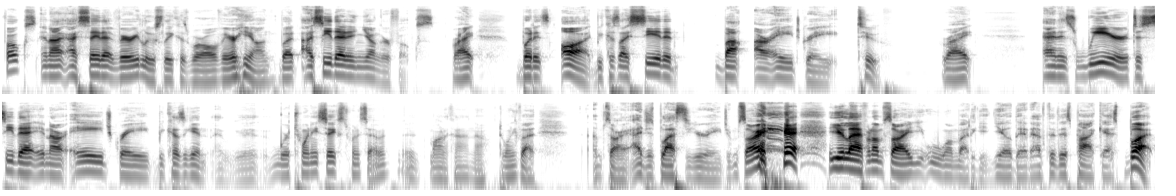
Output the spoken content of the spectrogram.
folks, and I, I say that very loosely because we're all very young, but I see that in younger folks, right? But it's odd because I see it at about our age grade too, right? And it's weird to see that in our age grade because again, we're 26, 27, uh, Monica, no, 25. I'm sorry. I just blasted your age. I'm sorry. You're laughing. I'm sorry. Ooh, I'm about to get yelled at after this podcast. But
